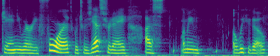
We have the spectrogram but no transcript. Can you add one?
January 4th, which was yesterday, I, I mean, a week ago,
